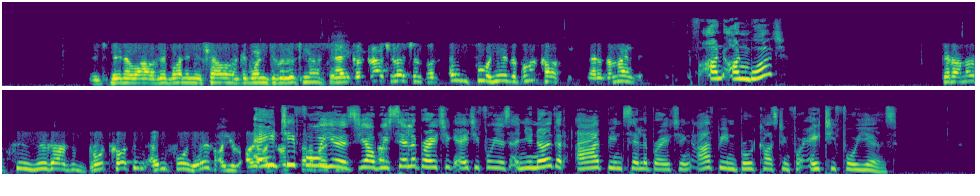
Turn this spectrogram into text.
It's been a while. Good morning, Michelle, and good morning to the listeners. Hey, congratulations on 84 years of broadcasting. That is amazing. On on what? Did I not see you guys broadcasting 84 years? Are you? Are, are you 84 years. Yeah, we're uh, celebrating 84 years. And you know that I've been celebrating, I've been broadcasting for 84 years.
